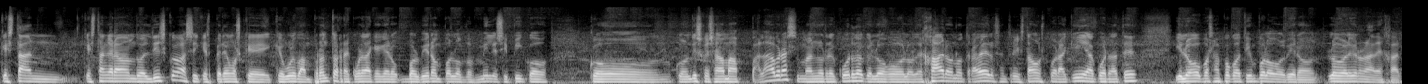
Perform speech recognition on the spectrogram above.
que están, que están grabando el disco, así que esperemos que, que vuelvan pronto. Recuerda que volvieron por los 2000 y pico con, con un disco que se llama Palabras, si mal no recuerdo, que luego lo dejaron otra vez, los entrevistamos por aquí, acuérdate, y luego pues al poco tiempo lo volvieron, lo volvieron a dejar.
